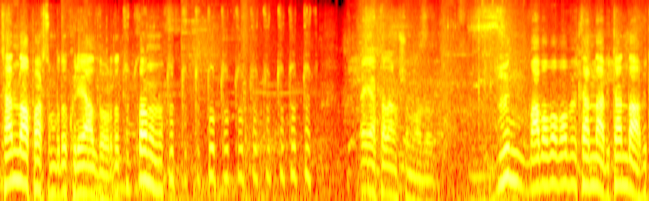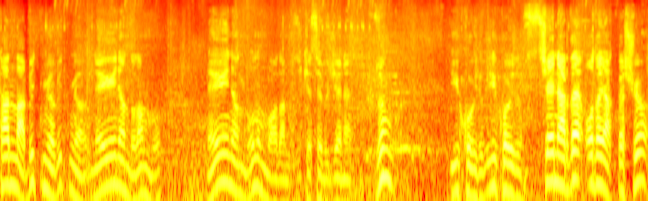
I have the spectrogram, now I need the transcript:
Sen ne yaparsın? Bu da kuleyi aldı orada. Tut lan onu. Tut tut tut tut tut tut tut tut tut tut. Ben yakalamışım onu. Zın baba baba bir tane daha bir tane daha bir tane daha bitmiyor bitmiyor. Neye inandı lan bu? Neye inandı oğlum bu adam bizi kesebileceğine? Zın İyi koydum iyi koydum. Şey nerede? O da yaklaşıyor.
